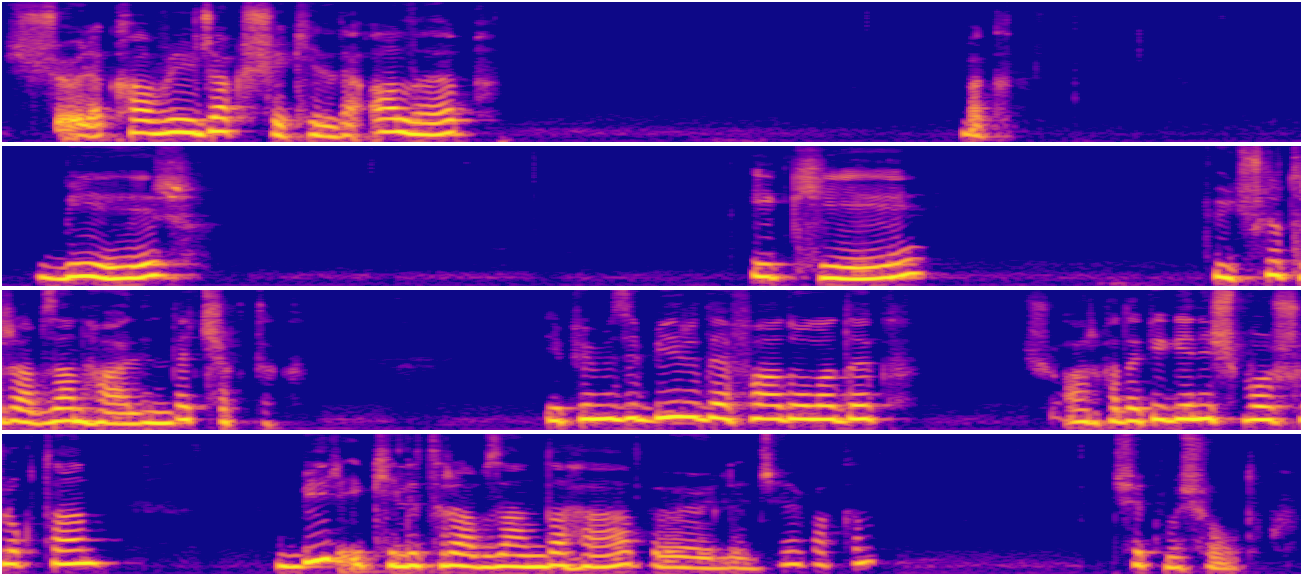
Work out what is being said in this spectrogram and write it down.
şöyle kavrayacak şekilde alıp bakın 1 2 üçlü trabzan halinde çıktık. İpimizi bir defa doladık. Şu arkadaki geniş boşluktan bir ikili trabzan daha böylece bakın çıkmış olduk.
